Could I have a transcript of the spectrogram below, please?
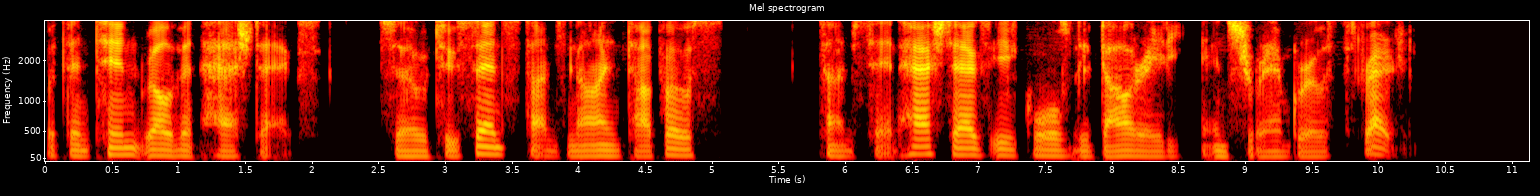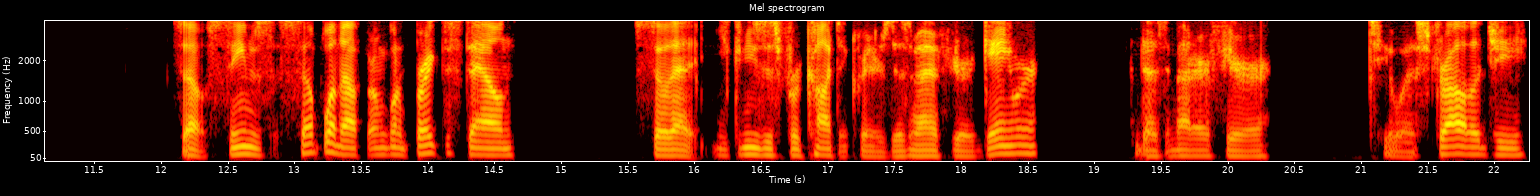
within 10 relevant hashtags. So two cents times nine top posts times 10 hashtags equals the $1.80 Instagram growth strategy. So seems simple enough, but I'm going to break this down so that you can use this for content creators. It doesn't matter if you're a gamer. It doesn't matter if you're to astrology,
